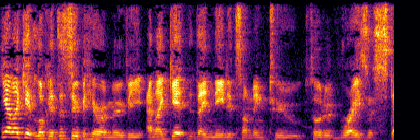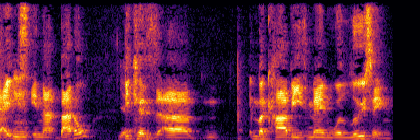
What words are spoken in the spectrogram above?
Yeah, like it. Look, it's a superhero movie, and I get that they needed something to sort of raise the stakes Mm. in that battle Yeah. because uh, men were losing.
